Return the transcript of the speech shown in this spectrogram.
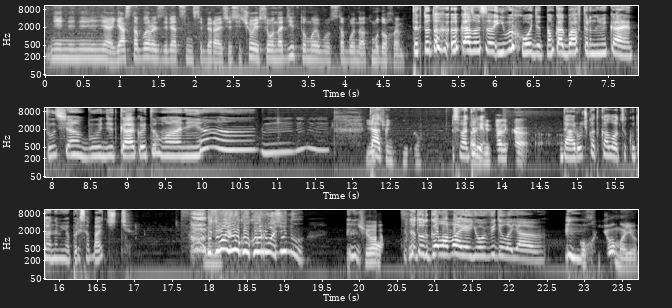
Не-не-не-не, я с тобой разделяться не собираюсь. Если что, если он один, то мы его с тобой отмудохаем. Так кто-то, оказывается, и выходит, нам как бы автор намекает. Тут сейчас будет какой-то маньяк. Есть Так. внизу? Так, Смотри, деталька. да, ручка от колодца, куда нам ее присобачить? Твою кукурузину! Чё? Да тут голова, я ее увидела, я... Ух, ё-моё.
